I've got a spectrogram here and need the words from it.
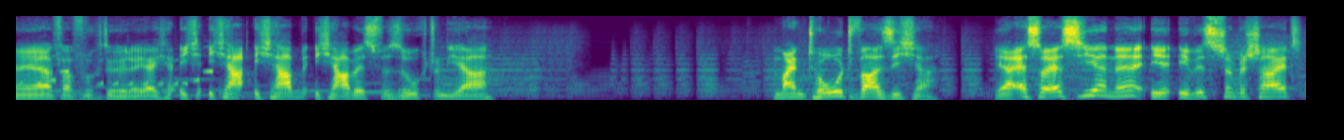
Ja, verfluchte Höhle. Ja, ich, ich, ich, ich, habe, ich habe es versucht und ja. Mein Tod war sicher. Ja, SOS hier, ne? Ihr, ihr wisst schon Bescheid.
